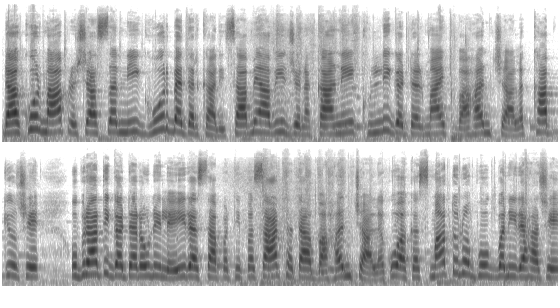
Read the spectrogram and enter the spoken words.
ડાકોરમાં પ્રશાસનની ઘોર બેદરકારી સામે આવી, જેના કારણે ખુલ્લી ગટરમાં એક વાહન ચાલક ખાબક્યો છે. ઉભરાતી ગટરોને લઈ રસ્તા પરથી પસાર થતા વાહન ચાલકો અકસ્માતોનો ભોગ બની રહ્યા છે.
